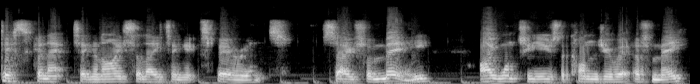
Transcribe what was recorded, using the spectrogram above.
disconnecting and isolating experience. So for me, I want to use the conduit of me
